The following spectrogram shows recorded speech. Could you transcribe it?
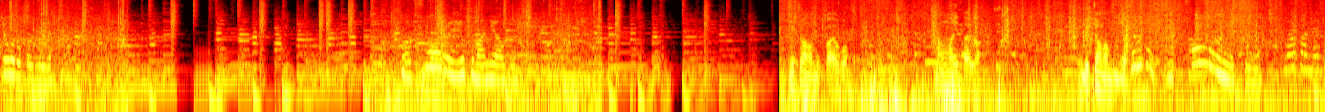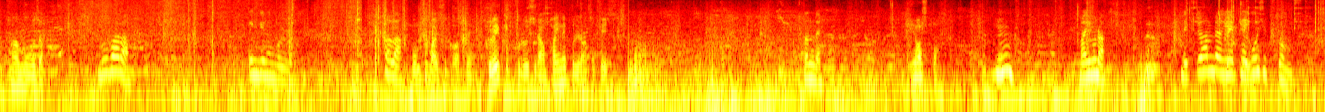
이쪽으로 가보자. 와, 투어를 이렇게 많이 하고. 맥주 하나 먹을까 여보? 낭만 있다 이거 맥주 하나 먹자 새로 생 처음 보는 맥주냐? 하나 먹어보자 물 봐라. 땡기는 걸로. 봐봐. 엄청 맛있을 것 같아 그레이프 프루시랑 파인애플이랑 섞여있어 어떤데? 개 맛있다 음. 많이 물어. 맥주 한 병에 150솜.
